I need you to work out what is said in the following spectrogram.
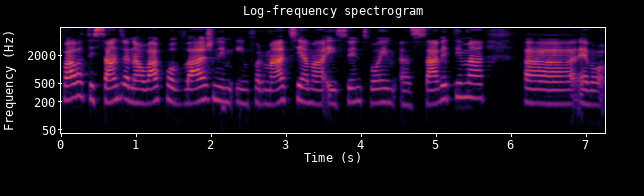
Hvala ti Sandra na ovako važnim informacijama i svim tvojim savjetima. Evo,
